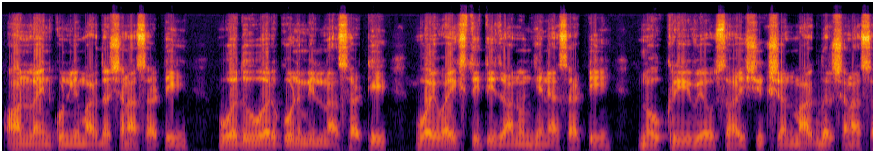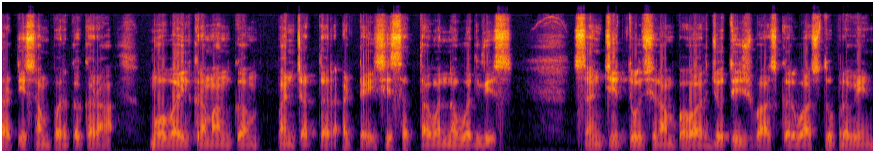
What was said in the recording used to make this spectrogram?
ऑनलाईन कुंडली मार्गदर्शनासाठी वधूवर गुण मिळण्यासाठी वैवाहिक स्थिती जाणून घेण्यासाठी नोकरी व्यवसाय शिक्षण मार्गदर्शनासाठी संपर्क करा. मोबाईल क्रमांक पंच्याहत्तर अठ्ठ्याऐंशी सत्तावन्न नव्वद वीस. संचित तुळशीराम पवार ज्योतिष भास्कर वास्तू प्रवीण.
